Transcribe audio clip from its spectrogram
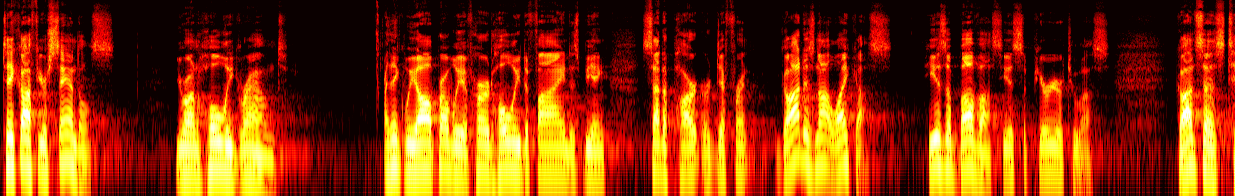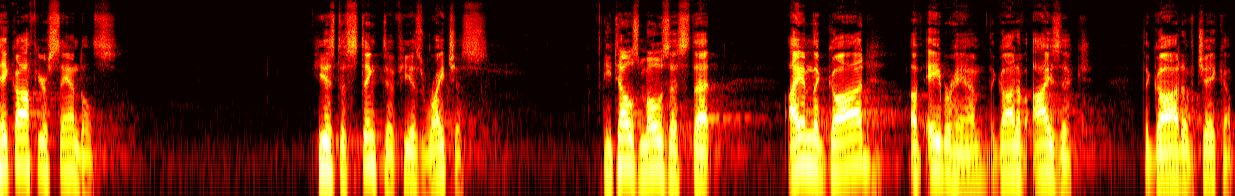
Take off your sandals. You're on holy ground. I think we all probably have heard holy defined as being set apart or different. God is not like us, He is above us, He is superior to us. God says, Take off your sandals. He is distinctive, He is righteous. He tells Moses that I am the God of Abraham, the God of Isaac, the God of Jacob.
